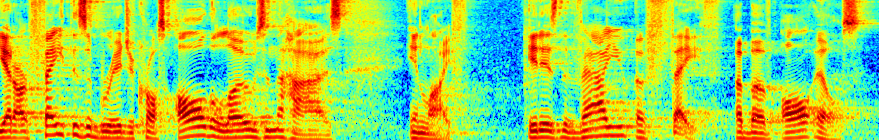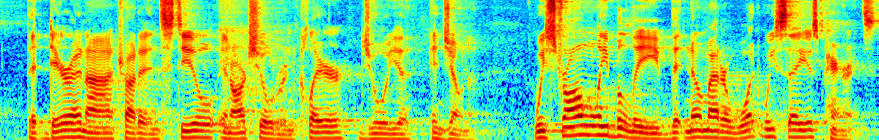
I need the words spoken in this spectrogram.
Yet our faith is a bridge across all the lows and the highs in life. It is the value of faith above all else that Dara and I try to instill in our children, Claire, Julia, and Jonah. We strongly believe that no matter what we say as parents,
